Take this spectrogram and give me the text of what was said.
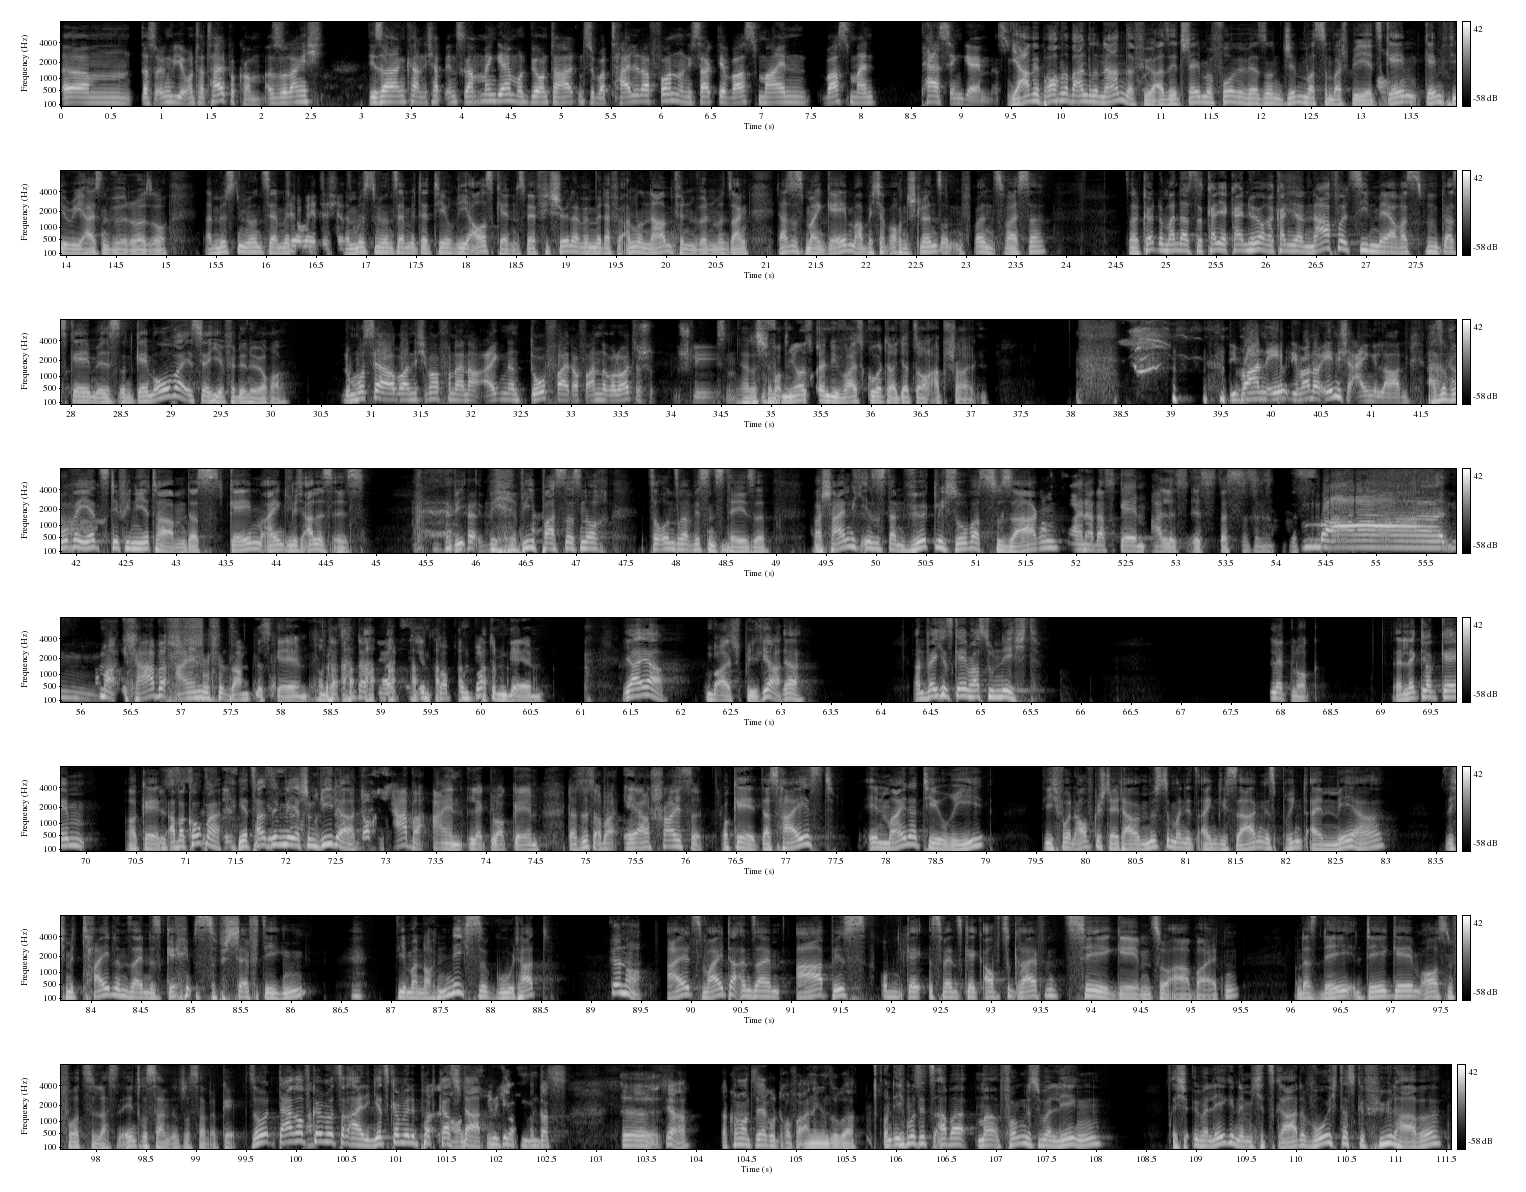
ähm, das irgendwie unterteilt bekommen. Also solange ich die sagen kann, ich habe insgesamt mein Game und wir unterhalten uns über Teile davon und ich sag dir, was mein, was mein Passing Game ist. Ja, wir brauchen aber andere Namen dafür. Also jetzt stell dir mal vor, wir wären so ein Gym, was zum Beispiel jetzt Game, Game Theory heißen würde oder so. Dann müssten wir uns ja mit, dann müssten wir uns ja mit der Theorie auskennen. Es wäre viel schöner, wenn wir dafür andere Namen finden würden und sagen, das ist mein Game, aber ich habe auch einen Schlönz und einen Frönz, weißt du? So, dann könnte man das, das kann ja kein Hörer, kann ja nachvollziehen mehr, was das Game ist. Und Game Over ist ja hier für den Hörer. Du musst ja aber nicht immer von deiner eigenen Doofheit auf andere Leute sch schließen. Ja, das stimmt. Von mir aus können die Weißgurte jetzt auch abschalten. die waren eh, die waren doch eh nicht eingeladen. Also, wo wir jetzt definiert haben, dass Game eigentlich alles ist. Wie, wie, wie passt das noch zu unserer Wissensthese? Wahrscheinlich ist es dann wirklich sowas zu sagen. Einer das Game alles ist. Das, das, das Mann! Guck mal, ich habe ein gesamtes Game und das unterteilt sich in Top und Bottom Game. Ja, ja. Zum Beispiel, ja. Ja. An welches Game hast du nicht? Leglock. Der Leglock Game. Okay, ist, aber guck mal, jetzt ist, sind wir ja schon wieder. Doch, ich habe ein Leglock Game. Das ist aber eher scheiße. Okay, das heißt, in meiner Theorie die ich vorhin aufgestellt habe, müsste man jetzt eigentlich sagen, es bringt einem mehr, sich mit Teilen seines Games zu beschäftigen, die man noch nicht so gut hat. Genau. Als weiter an seinem A bis, um Svens Gag aufzugreifen, C-Game zu arbeiten und das D-Game außen vor zu lassen. Interessant, interessant, okay. So, darauf können wir uns doch einigen. Jetzt können wir den Podcast genau, starten. Das, das äh, ja, da können wir uns sehr gut drauf einigen sogar. Und ich muss jetzt aber mal Folgendes überlegen. Ich überlege nämlich jetzt gerade, wo ich das Gefühl habe,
